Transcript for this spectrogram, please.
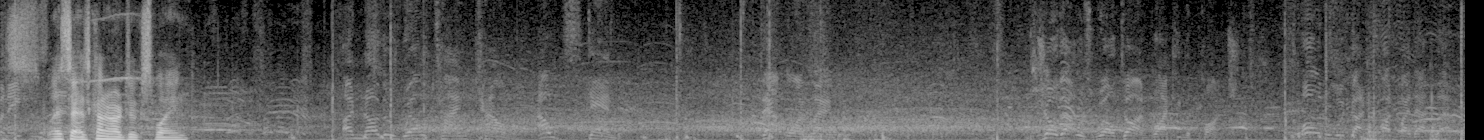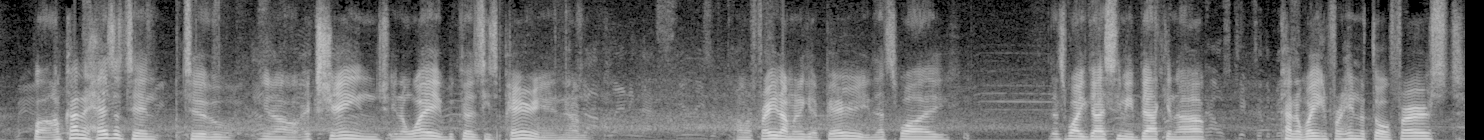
It's, like I said, it's kind of hard to explain. Well-timed counter. Outstanding. That one landed. Joe, that was well done blocking the punch. Calderwood got caught by that left. Man, But I'm kind of hesitant to, you know, exchange in a way because he's parrying. I'm, I'm afraid I'm gonna get parried. That's why. That's why you guys see me backing up, kind of waiting for him to throw first.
